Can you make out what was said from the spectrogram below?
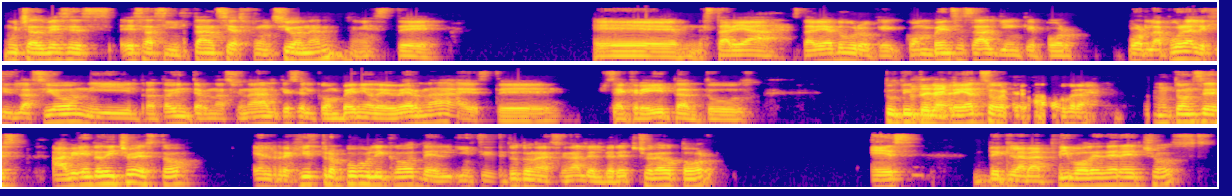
muchas veces esas instancias funcionan, este, eh, estaría, estaría duro que convences a alguien que por, por la pura legislación y el tratado internacional, que es el convenio de Berna, este, se acreditan tus, tu titularidad sobre la obra. Entonces, habiendo dicho esto, el registro público del Instituto Nacional del Derecho de Autor es declarativo de derechos.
